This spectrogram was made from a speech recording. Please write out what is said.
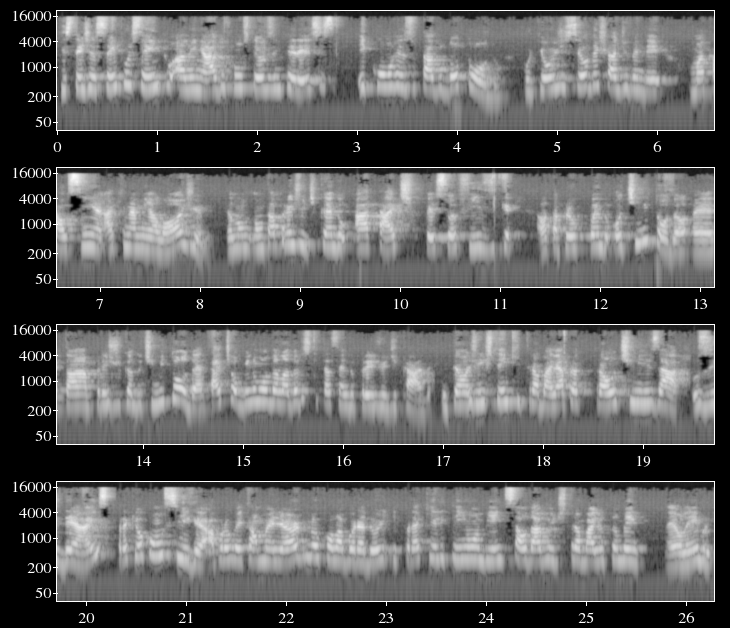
que esteja 100% alinhado com os teus interesses e com o resultado do todo. Porque hoje, se eu deixar de vender uma calcinha aqui na minha loja, eu não, não tá prejudicando a Tati, pessoa física, ela tá preocupando o time todo, é, tá prejudicando o time todo. É a Tati Albino Modeladores que está sendo prejudicada. Então a gente tem que trabalhar para otimizar os ideais para que eu consiga aproveitar o melhor do meu colaborador e para que ele tenha um ambiente saudável de trabalho também. Né? Eu lembro,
